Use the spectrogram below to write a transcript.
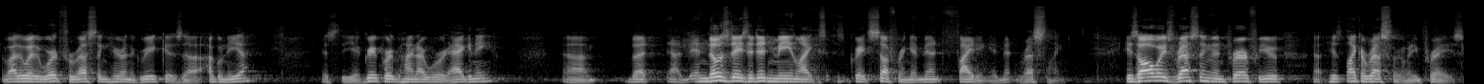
And by the way, the word for wrestling here in the Greek is uh, agonia. It's the Greek word behind our word agony. Um, but uh, in those days, it didn't mean like great suffering, it meant fighting, it meant wrestling. He's always wrestling in prayer for you, uh, he's like a wrestler when he prays.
